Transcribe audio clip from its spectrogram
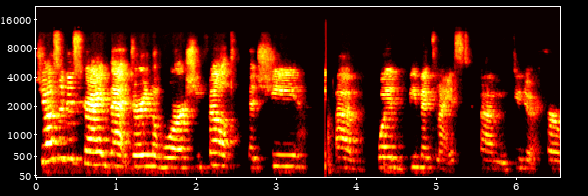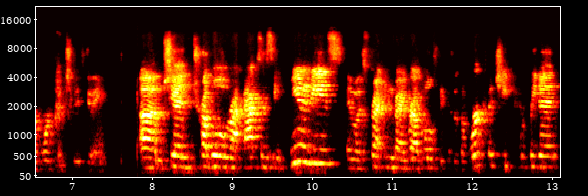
She also described that during the war, she felt that she uh, would be victimized um, due to her work that she was doing. Um, she had trouble accessing communities and was threatened by rebels because of the work that she completed.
